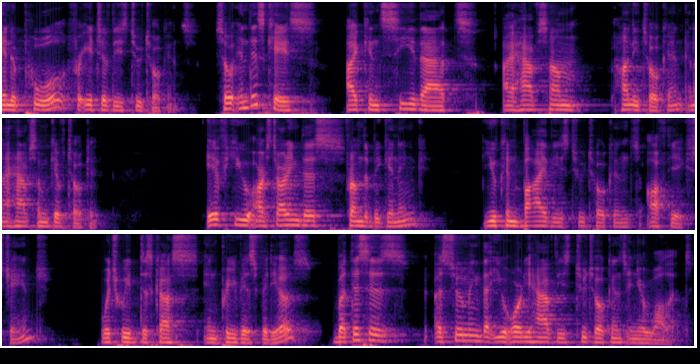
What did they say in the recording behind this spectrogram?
in a pool for each of these two tokens. So in this case, I can see that I have some Honey token and I have some Give token. If you are starting this from the beginning, you can buy these two tokens off the exchange which we discuss in previous videos. But this is assuming that you already have these two tokens in your wallet.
